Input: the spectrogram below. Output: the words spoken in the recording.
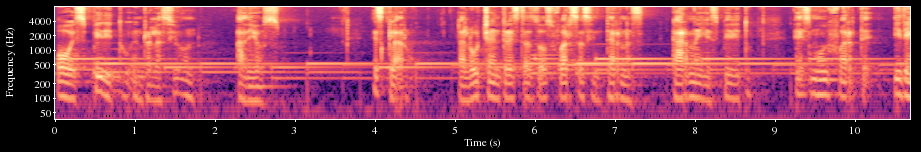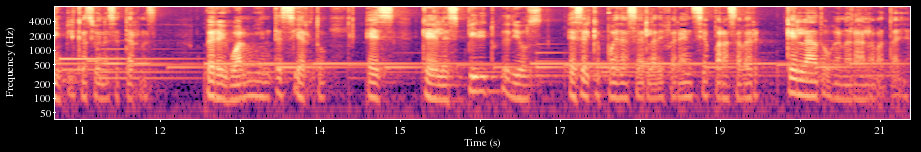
o espíritu en relación a Dios. Es claro, la lucha entre estas dos fuerzas internas, carne y espíritu, es muy fuerte y de implicaciones eternas, pero igualmente cierto es que el Espíritu de Dios es el que puede hacer la diferencia para saber qué lado ganará la batalla.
